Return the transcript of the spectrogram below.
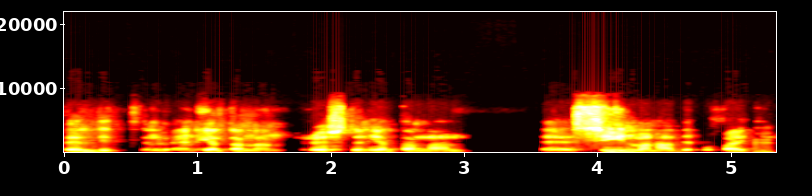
väldigt en, en, helt annan röst, en helt annan eh, syn man hade på fighting. Mm.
